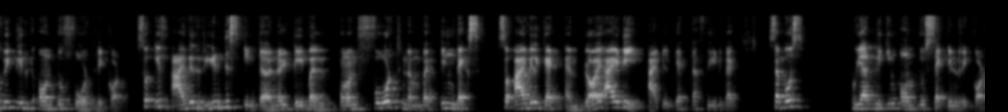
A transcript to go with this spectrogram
we clicked on to fourth record. So if I will read this internal table on fourth number index, so I will get employee ID, I will get the feedback. Suppose we are clicking on to second record.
